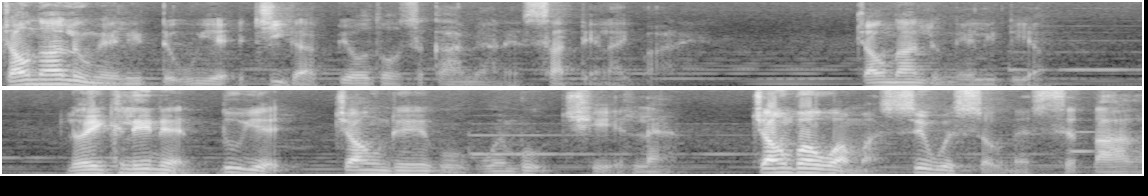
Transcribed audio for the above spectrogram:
ကျောင်းသားလူငယ်လေးတဦးရဲ့အကြည့်ကပြောသောစကားများနဲ့စတင်လိုက်ပါတယ်။ကျောင်းသားလူငယ်လေးတယောက်လွယ်ကလေးနဲ့သူ့ရဲ့ကျောင်းတဲကိုဝင်ဖို့ခြေအလှမ်းကျောင်းဘဝမှာစစ်ဝစ်စုံတဲ့စစ်သားက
